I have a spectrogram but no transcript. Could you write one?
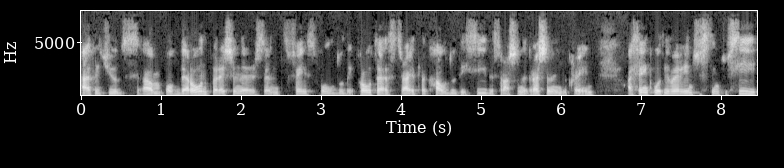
attitudes um, of their own parishioners and faithful. Do they protest, right? Like how do they see this Russian aggression in Ukraine? I think what is very interesting to see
